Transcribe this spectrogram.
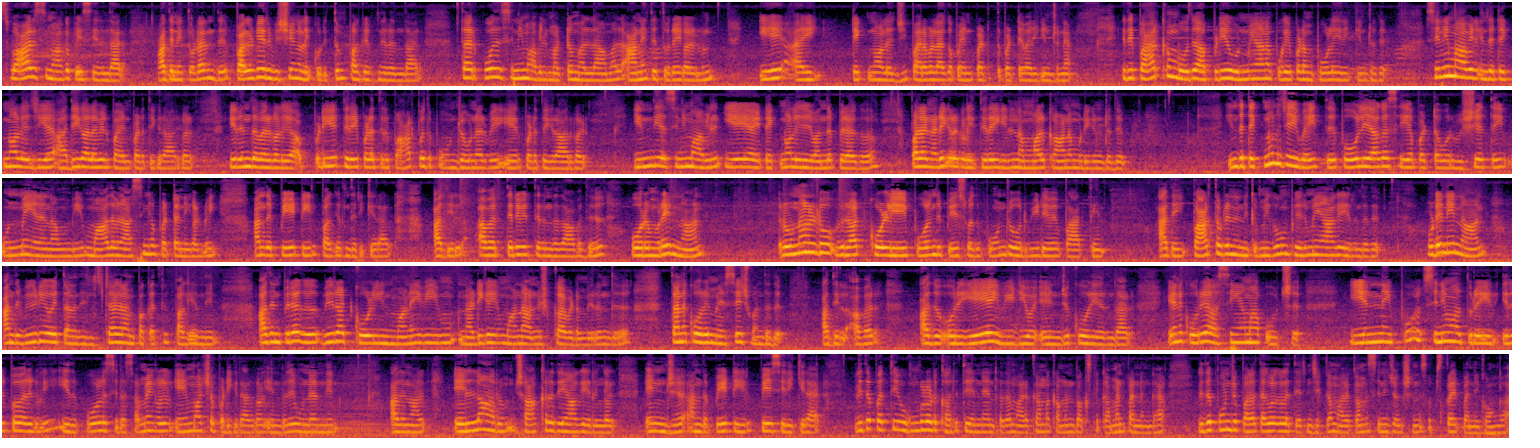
சுவாரஸ்யமாக பேசியிருந்தார். அதனைத் தொடர்ந்து பல்வேறு விஷயங்களை குறித்தும் பகிர்ந்திருந்தார். தற்போது சினிமாவில் மட்டுமல்லாமல் அனைத்து துறைகளிலும் ஏஐ டெக்னாலஜி பரவலாக பயன்படுத்தப்பட்டு வருகின்றன. இதை பார்க்கும்போது அப்படியே உண்மையான புகைப்படம் போல இருக்கின்றது. சினிமாவில் இந்த டெக்னாலஜியை அதிக அளவில் பயன்படுத்துகிறார்கள். இருந்தவர்களை அப்படியே திரைப்படத்தில் பார்ப்பது போன்ற உணர்வை ஏற்படுத்துகிறார்கள். இந்திய சினிமாவில் ஏஐ டெக்னாலஜி வந்த பிறகு பல நடிகர்களை திரையில் நம்மால் காண முடிகின்றது. இந்த டெக்னாலஜியை வைத்து போலியாக செய்யப்பட்ட ஒரு விஷயத்தை உண்மை என நம்பி மாதவன் அசிங்கப்பட்ட நிகழ்வை அந்த பேட்டியில் பகிர்ந்திருக்கிறார். அதில் அவர் தெரிவித்திருந்ததாவது ஒரு முறை நான் ரொனால்டோ விராட் கோலியை புகழ்ந்து பேசுவது போன்ற ஒரு வீடியோவை பார்த்தேன். அதை பார்த்தவுடன் எனக்கு மிகவும் பெருமையாக இருந்தது. உடனே நான் அந்த வீடியோவை தனது இன்ஸ்டாகிராம் பக்கத்தில் பகிர்ந்தேன். அதன் பிறகு விராட் கோலியின் மனைவியும் நடிகையுமான அனுஷ்காவிடம் இருந்து தனக்கு ஒரு மெசேஜ் வந்தது. அதில் அவர் அது ஒரு ஏஐ வீடியோ என்று கூறியிருந்தார். எனக்கு ஒரே அசிங்கமாக போச்சு. என்னை போல் சினிமா துறையில் இருப்பவர்களே இது போல சில சமயங்களில் ஏமாற்றப்படுகிறார்கள் என்பதை உணர்ந்தேன். அதனால் எல்லாரும் ஜாக்கிரதையாக இருங்கள் என்று அந்த பேட்டியில் பேசியிருக்கிறார். இதை பற்றி உங்களோட கருத்து என்னன்றதை மறக்காமல் கமெண்ட் பாக்ஸில் கமெண்ட் பண்ணுங்கள் இதை போன்ற பல தகவல்களை தெரிஞ்சுக்க மறக்காமல் சினி ஜங்ஷனை சப்ஸ்கிரைப் பண்ணிக்கோங்க.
